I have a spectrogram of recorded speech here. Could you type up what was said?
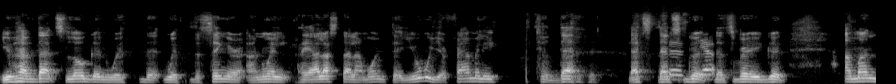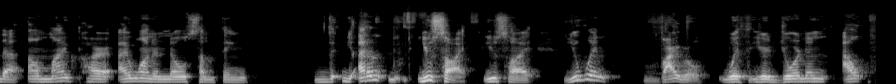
You have that slogan with the with the singer Anuel Real hasta la muerte. You with your family till death. That's that's good. Yep. That's very good. Amanda, on my part, I want to know something. I don't. You saw it. You saw it. You went viral with your Jordan out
